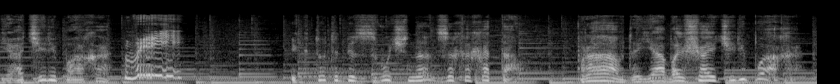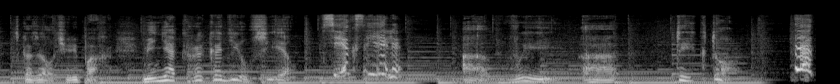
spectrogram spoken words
«Я черепаха!» «Ври!» И кто-то беззвучно захохотал. «Правда, я большая черепаха!» — сказала черепаха. «Меня крокодил съел!» «Всех съели!» «А вы... а ты кто?» «Так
